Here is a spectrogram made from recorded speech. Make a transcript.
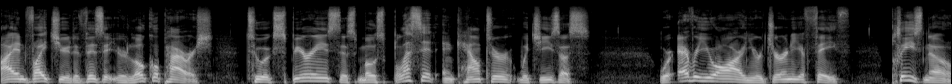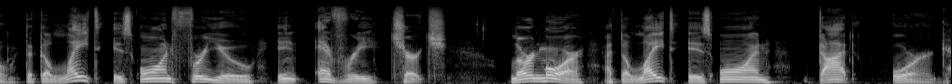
I invite you to visit your local parish to experience this most blessed encounter with Jesus. Wherever you are in your journey of faith, please know that the light is on for you in every church. Learn more at thelightison.org.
